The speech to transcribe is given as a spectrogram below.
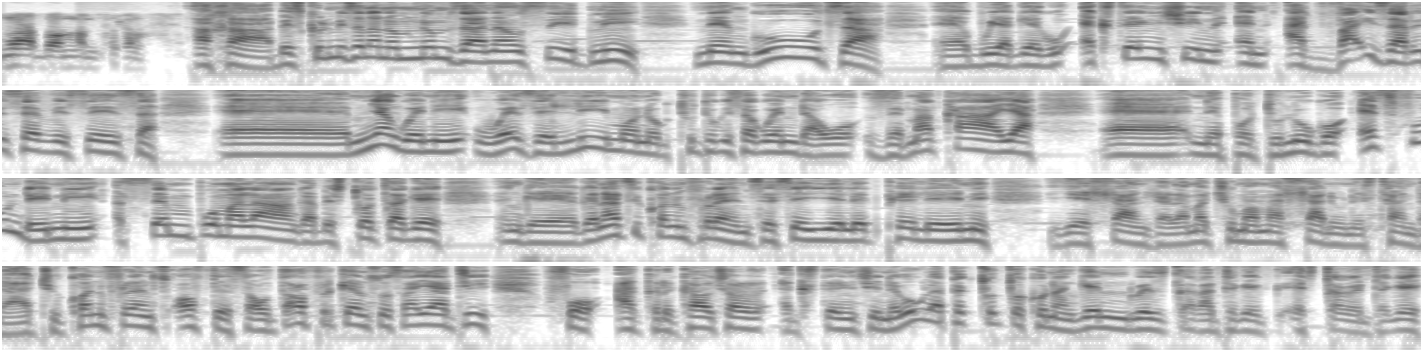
Ngiyabonga msakazi aha besikhulumisana nomnumzana uSydney Nengutsa eh buya ke ku extension and advisory services eh emnyangweni wezelimo nokuthuthukisa kwendawo zemakhaya eh nebhoduluko esifundeni sempumalanga. Besicoca ke ngekanasi conference eseyiyele kupheleni yehlandla lamachuma amahlanu nesithandathu conference of the South African Society for Agricultural Extension. Okulapha ecocwe khona ngento ezicakatheke esicakatheke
